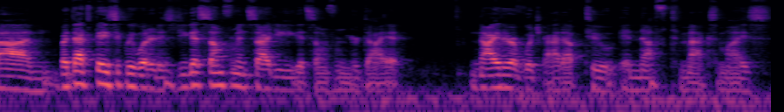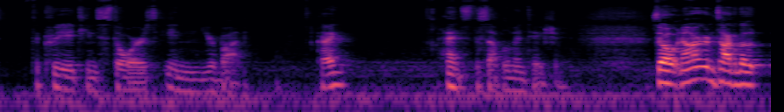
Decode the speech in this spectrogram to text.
Um, but that's basically what it is. You get some from inside you, you get some from your diet, neither of which add up to enough to maximize the creatine stores in your body. Okay? Hence the supplementation. So now we're going to talk about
